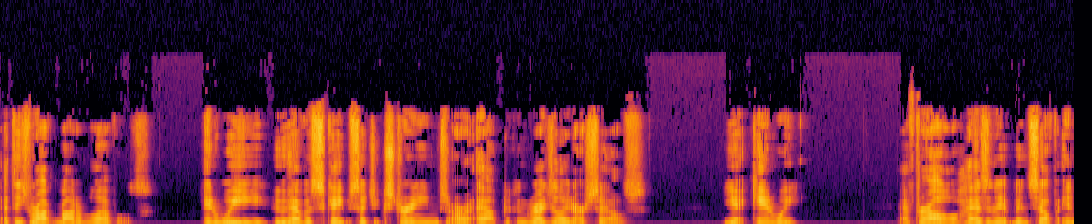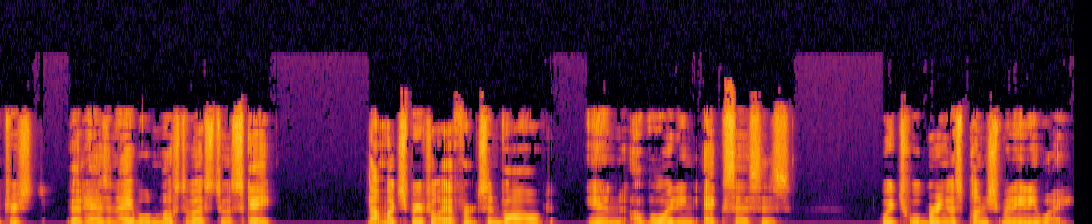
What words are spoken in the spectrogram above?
at these rock bottom levels and we who have escaped such extremes are apt to congratulate ourselves. Yet can we? After all, hasn't it been self interest that has enabled most of us to escape? Not much spiritual efforts involved in avoiding excesses, which will bring us punishment anyway.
